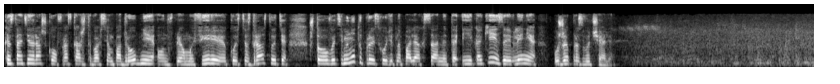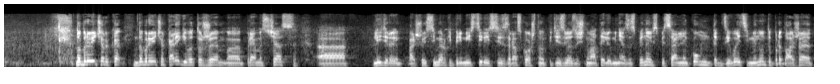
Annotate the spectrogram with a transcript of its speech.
Константин Рожков расскажет обо всем подробнее. Он в прямом эфире. Костя, здравствуйте. Что в эти минуты происходит на полях саммита и какие заявления уже прозвучали? Добрый вечер, добрый вечер, коллеги. Вот уже э, прямо сейчас э, Лидеры Большой Семерки переместились из роскошного пятизвездочного отеля у меня за спиной в специальные комнаты, где в эти минуты продолжают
